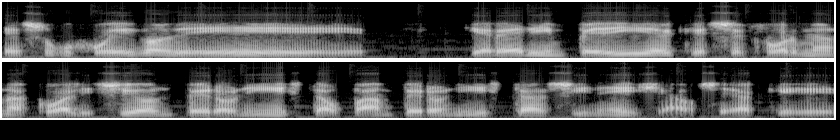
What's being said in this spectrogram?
es un juego de querer impedir que se forme una coalición peronista o panperonista sin ella, o sea que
